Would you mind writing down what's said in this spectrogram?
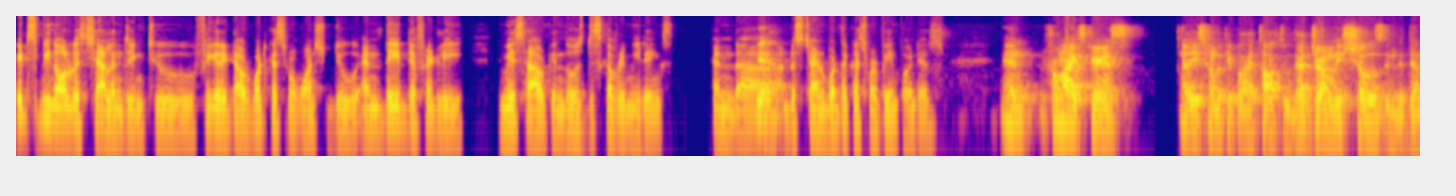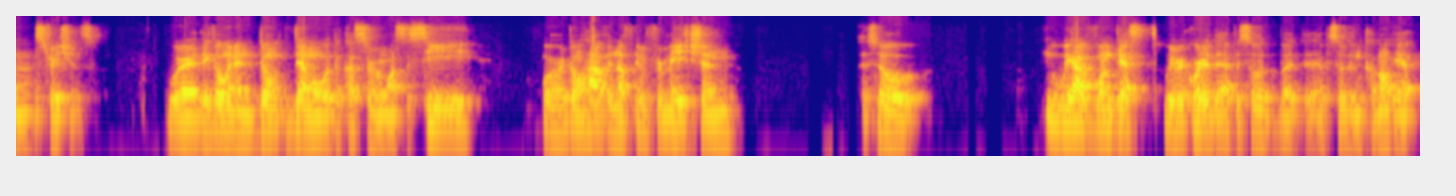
it's been always challenging to figure it out what customer wants to do. And they definitely miss out in those discovery meetings and uh, yeah. understand what the customer pain point is. And from my experience, at least from the people I talk to, that generally shows in the demonstrations where they go in and don't demo what the customer wants to see or don't have enough information. So we have one guest. We recorded the episode, but the episode didn't come out yet.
